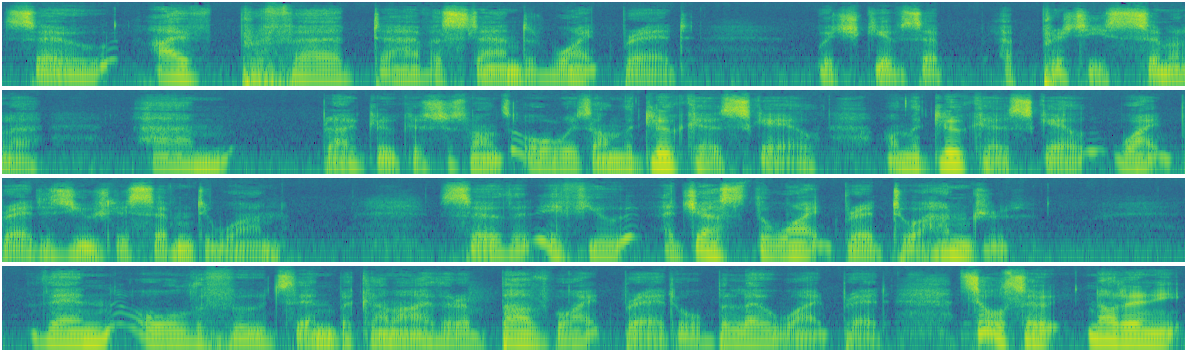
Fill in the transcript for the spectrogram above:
So I've preferred to have a standard white bread, which gives a, a pretty similar um, blood glucose response, always on the glucose scale. On the glucose scale, white bread is usually 71. So that if you adjust the white bread to 100, then all the foods then become either above white bread or below white bread. It's also not only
